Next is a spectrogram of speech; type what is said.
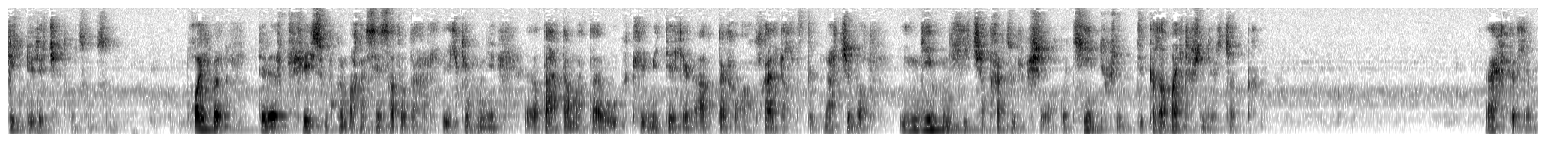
Хэд нөлөөж чадах хүмүүс. Тухайлбал тэр Facebook-ын бахан сенсоруудаа харлаа. Илтгэн хүний э, дата мата өгөгдлийн мэдээлэл авдаг авалгаалд алддаг. Наа чи бол энгийн хүн хийж чадхаар зүйл биш байхгүй. Тийм төвшин, глобал төвшөнд ярьж чаддаг. Айхтар юм.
